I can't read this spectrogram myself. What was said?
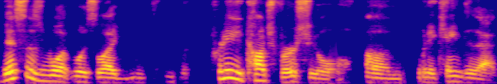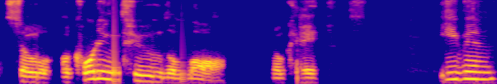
this is what was like pretty controversial um, when it came to that. So, according to the law, okay, even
